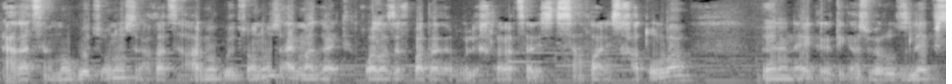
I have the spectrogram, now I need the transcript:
რაღაცა მოგვეწონოს, რაღაცა არ მოგვეწონოს. აი მაგალითად, ყველაზე ხვადაღებული ხლა რაც არის Safari-ის ხატულვა, ვერანაირ კრიტიკას ვერ უძლებს.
